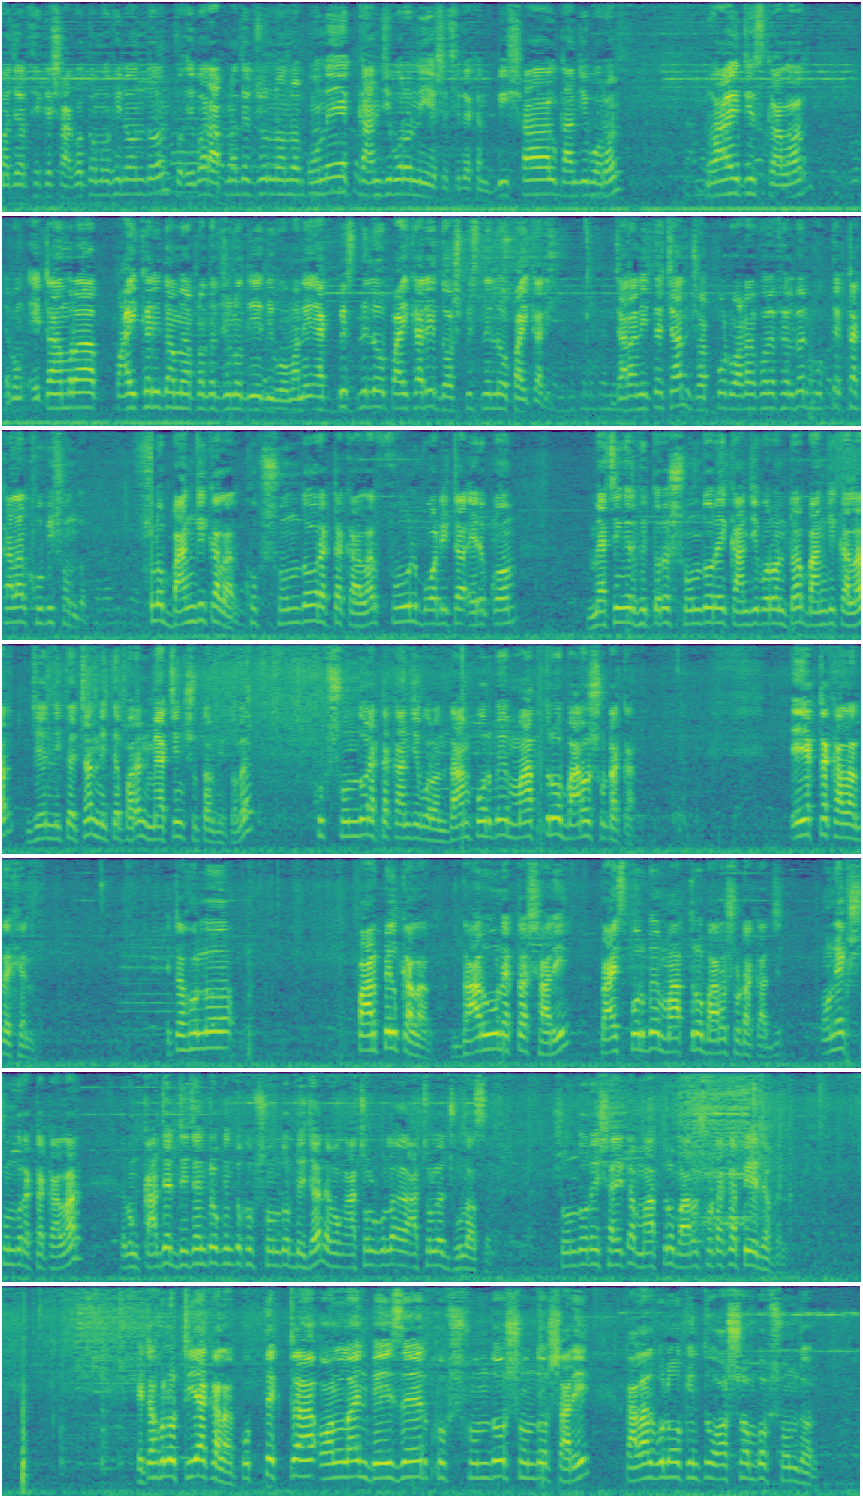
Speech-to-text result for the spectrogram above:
বাজার থেকে স্বাগতম অভিনন্দন। তো এবার আপনাদের জন্য আমরা অনেক কাঞ্জিবরণ নিয়ে এসেছি, দেখেন, বিশাল কাঞ্জিবরণ কালার এবং এটা আমরা পাইকারি দামে আপনাদের জন্য দিয়ে দিব। মানে এক পিস নিলেও পাইকারি, দশ পিস নিলেও পাইকারি। যারা নিতে চান, ঝটপট অর্ডার করে ফেলবেন, প্রত্যেকটা কালার খুবই সুন্দর। হলো বাঙ্গি কালার খুব সুন্দর একটা কালার ফুল বডিটা এরকম ম্যাচিং এর ভিতরে সুন্দর এই কাঞ্জিবরণটা বাঙ্গি কালার যে নিতে চান, নিতে পারেন ম্যাচিং সুতার ভিতরে। খুব সুন্দর একটা কাঞ্জিবরণ দাম পড়বে মাত্র বারোশো টাকা। এই একটা কালার দেখেন। এটা হলো পার্পেল কালার। দারুণ একটা শাড়ি। প্রাইস পড়বে মাত্র বারোশো টাকা। অনেক সুন্দর একটা কালার এবং কাজের ডিজাইনটাও কিন্তু খুব সুন্দর ডিজাইন এবং আঁচলগুলো আঁচলের ঝুল আছে। সুন্দর এই শাড়িটা মাত্র বারোশো টাকা পেয়ে যাবেন। এটা হলো টিয়া কালার। প্রত্যেকটা অনলাইন বেজের খুব সুন্দর সুন্দর শাড়ি। কালারগুলো কিন্তু অসম্ভব সুন্দর।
